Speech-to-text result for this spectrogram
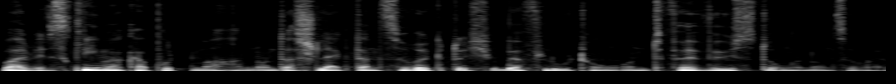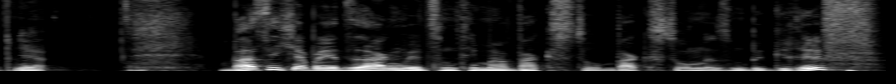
weil wir das Klima kaputt machen und das schlägt dann zurück durch Überflutung und Verwüstungen und so weiter. Ja. Was ich aber jetzt sagen will zum Thema Wachstum. Wachstum ist ein Begriff,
